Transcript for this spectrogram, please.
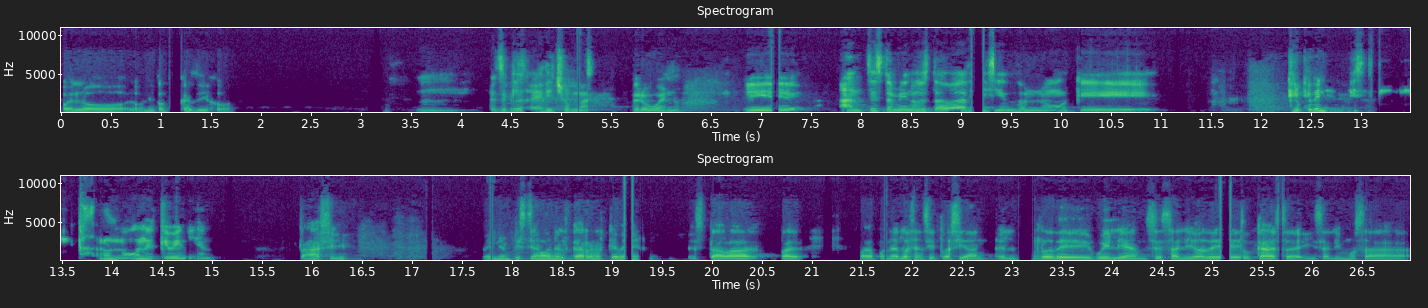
fue lo, lo único que dijo. Mm, pensé que les había dicho más, pero bueno. Eh, antes también nos estaba diciendo, ¿no? Que creo que venía en el carro, ¿no? En el que venían. Ah, sí. Venían pisteando en el carro en el que venían. Estaba, para, ponerlos en situación, el perro de William se salió de su casa y salimos a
